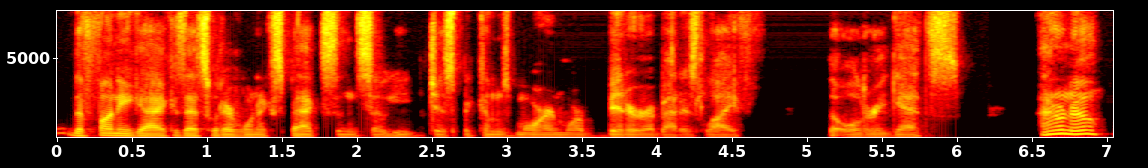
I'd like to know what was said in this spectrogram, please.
the funny guy because that's what everyone expects? And so he just becomes more and more bitter about his life the older he gets. I don't know.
